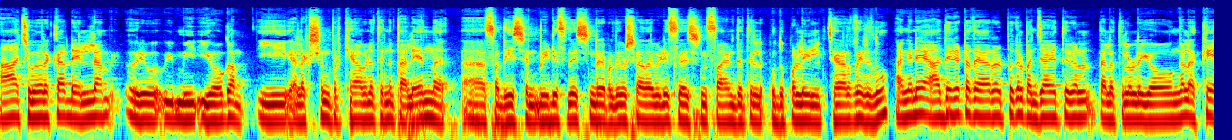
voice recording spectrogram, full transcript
ആ ചുമതലക്കാരുടെ എല്ലാം ഒരു യോഗം ഈ ഇലക്ഷൻ പ്രഖ്യാപനത്തിന് തലേന്ന് സതീശൻ വി ഡി സതീശന്റെ പ്രതിപക്ഷ നേതാവ് വി ഡി സതീശൻ സാന്നിധ്യത്തിൽ പുതുപ്പള്ളിയിൽ ചേർന്നിരുന്നു. അങ്ങനെ ആദ്യഘട്ട തയ്യാറെടുപ്പുകൾ പഞ്ചായത്തുകൾ തലത്തിലുള്ള യോഗങ്ങളൊക്കെ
